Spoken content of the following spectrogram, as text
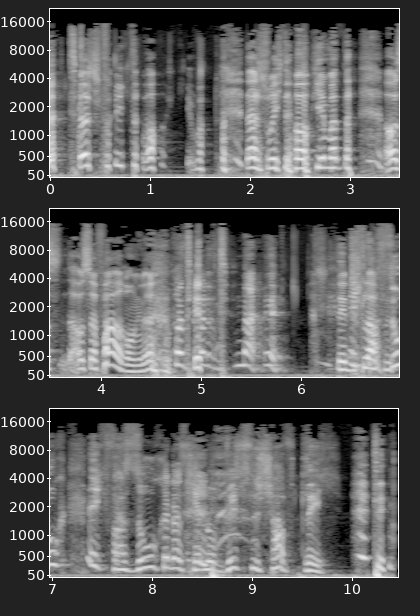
da, da spricht aber auch jemand, da spricht aber auch jemand aus, aus Erfahrung, ne? Das? Nein! Den Ich, schlaffen, versuch, ich versuche das hier nur wissenschaftlich den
